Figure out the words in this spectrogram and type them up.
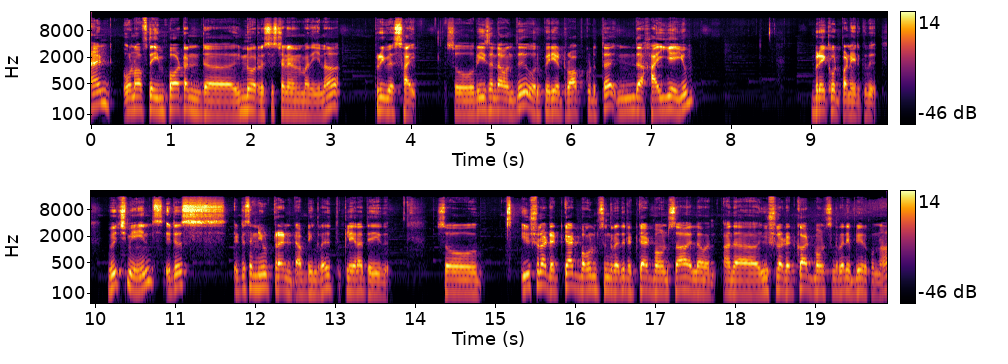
and one of the important இன்னொரு ரெசிஸ்டன் என்னென்னு பார்த்தீங்கன்னா ப்ரீவியஸ் ஹை ஸோ ரீசெண்டாக வந்து ஒரு பெரிய ட்ராப் கொடுத்த இந்த ஹையையும் பிரேக் அவுட் பண்ணியிருக்குது. Which means it is it is a new trend அப்படிங்கிறது கிளியராக தெரியுது. ஸோ யூஸ்வலாக டெட் கேட் பவுன்ஸுங்கிறது டெட் கேட் பவுன்ஸா இல்லை அந்த யூஸ்வலாக டெட் கார்ட் பவுன்ஸுங்கிறது எப்படி இருக்கும்னா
